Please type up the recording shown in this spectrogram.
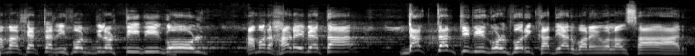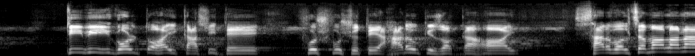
আমাকে একটা রিপোর্ট দিল টিবি গোল্ড আমার হাড়ে ব্যথা। ডাক্তার টিবি গোল্ড পরীক্ষা দেওয়ার পরে আমি বললাম, স্যার টিবি গোল্ড তো হয় কাশিতে, ফুসফুসুতে, হাড়েও কি যক্ষা হয়? স্যার বলছে, মাওলানা,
